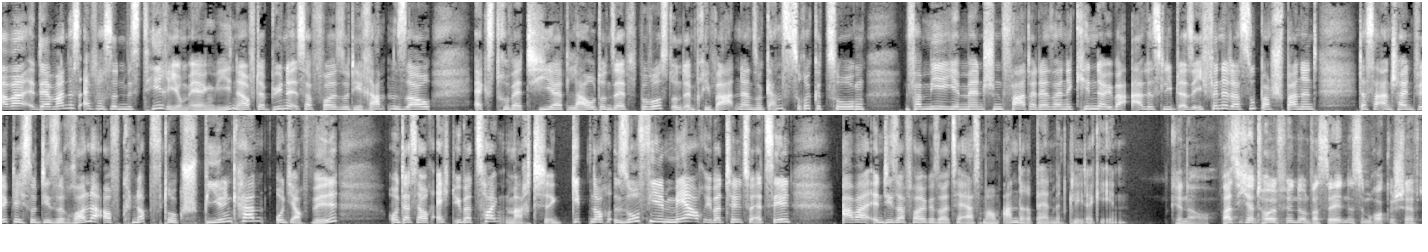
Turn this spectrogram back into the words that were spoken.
Aber der Mann ist einfach so ein Mysterium irgendwie. Ne? Auf der Bühne ist er voll so die Rampensau, extrovertiert, laut und selbstbewusst und im Privaten dann so ganz zurückgezogen. Ein Familienmensch, ein Vater, der seine Kinder über alles liebt. Also ich finde das super spannend, dass er anscheinend wirklich so diese Rolle auf Knopfdruck spielen kann und ja auch will. Und dass er auch echt überzeugend macht. Gibt noch so viel mehr auch über Till zu erzählen. Aber in dieser Folge soll es ja erstmal um andere Bandmitglieder gehen. Genau. Was ich ja toll finde und was selten ist im Rockgeschäft,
